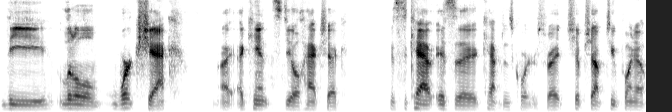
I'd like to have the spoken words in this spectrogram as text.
the little work shack, I, I can't steal hack shack. It's the cap it's the captain's quarters, right? Chip shop 2.0.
